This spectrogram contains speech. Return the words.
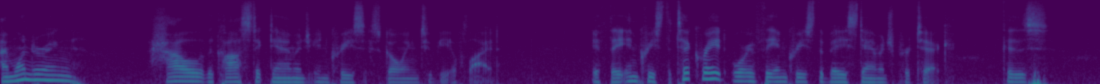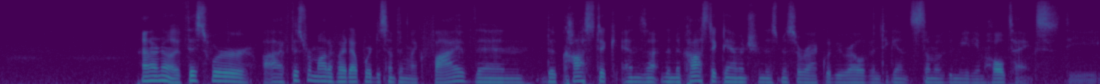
I'm wondering how the caustic damage increase is going to be applied if they increase the tick rate or if they increase the base damage per tick. Because I don't know if this were uh, if this were modified upward to something like five, then the caustic enzyme, then the caustic damage from this missile rack would be relevant against some of the medium hull tanks, the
